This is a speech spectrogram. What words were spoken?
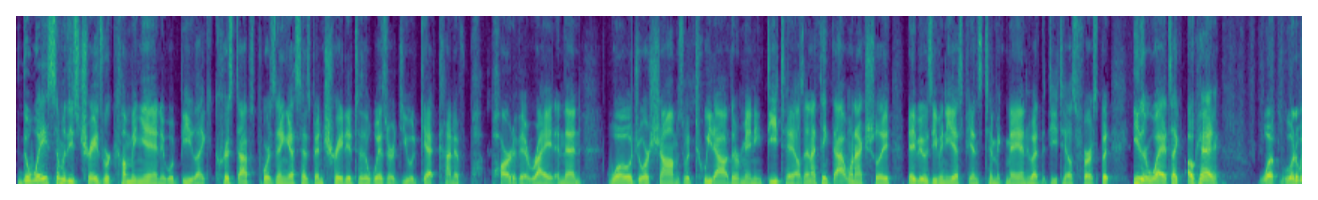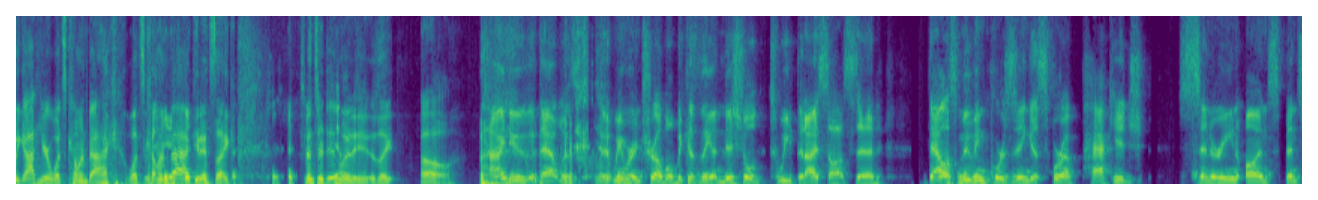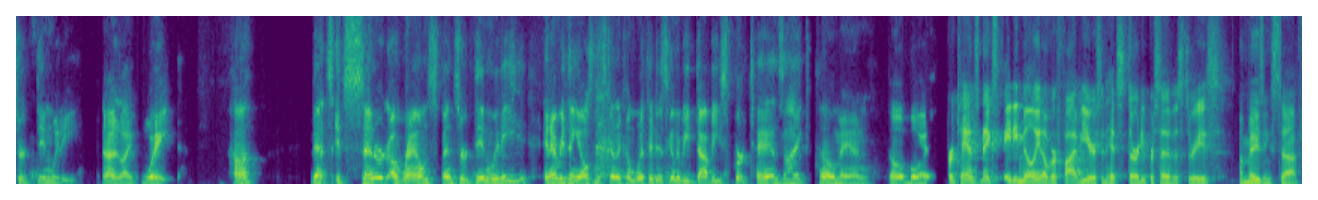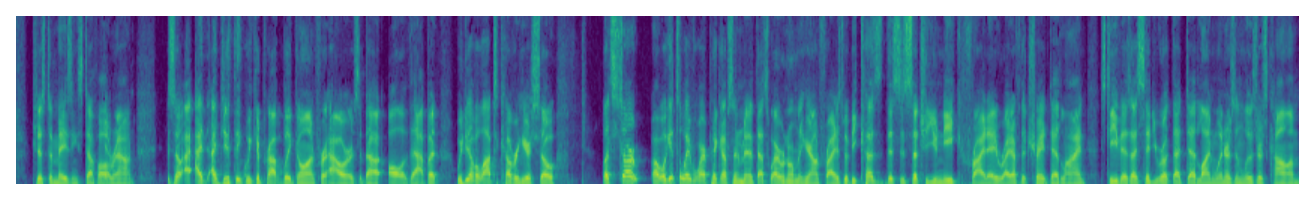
the way some of these trades were coming in, it would be like Kristaps Porzingis has been traded to the Wizards. You would get kind of p- part of it, right? And then Woj or Shams would tweet out the remaining details. And I think that one actually, maybe it was even ESPN's Tim McMahon who had the details first. But either way, it's like, okay, what what do we got here? What's coming back? What's coming back? And it's like Spencer Dinwiddie. Yeah. It's like, oh. I knew that that was that we were in trouble because the initial tweet that I saw said Dallas moving Porzingis for a package centering on Spencer Dinwiddie. And I was like, wait, huh? That's it's centered around Spencer Dinwiddie, and everything else that's going to come with it is going to be Davis Bertans. Like, oh man, oh boy. Bertans makes 80 million over five years and hits 30% of his threes. Amazing stuff. Just amazing stuff all yeah. around. So I, I do think we could probably go on for hours about all of that, but we do have a lot to cover here. So let's start. Uh, we'll get to waiver wire pickups in a minute. That's why we're normally here on Fridays. But because this is such a unique Friday, right after the trade deadline, Steve, as I said, you wrote that deadline winners and losers column.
